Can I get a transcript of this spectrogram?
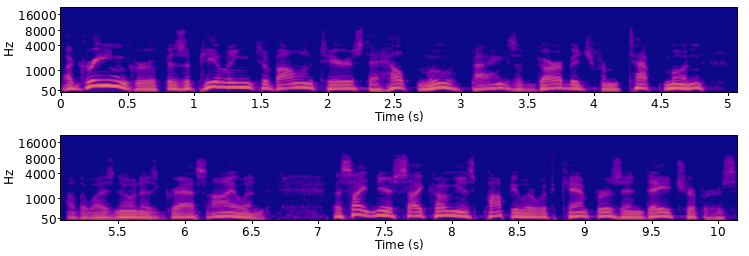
A green group is appealing to volunteers to help move bags of garbage from Tap Mun, otherwise known as Grass Island. The site near Sai Kung is popular with campers and day trippers.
